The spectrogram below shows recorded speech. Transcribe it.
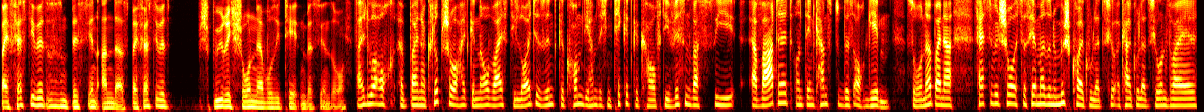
Bei Festivals ist es ein bisschen anders. Bei Festivals spüre ich schon Nervosität ein bisschen so. Weil du auch äh, bei einer Clubshow halt genau weißt, die Leute sind gekommen, die haben sich ein Ticket gekauft, die wissen, was sie erwartet und denen kannst du das auch geben. So, ne? Bei einer Festivalshow ist das ja immer so eine Mischkalkulation, Kalkulation, weil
